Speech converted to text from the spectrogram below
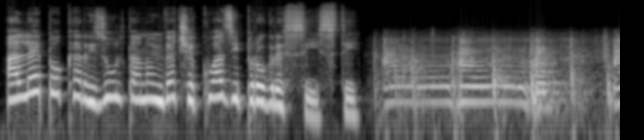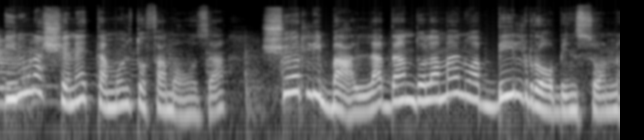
all'epoca risultano invece quasi progressisti. In una scenetta molto famosa, Shirley balla dando la mano a Bill Robinson,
